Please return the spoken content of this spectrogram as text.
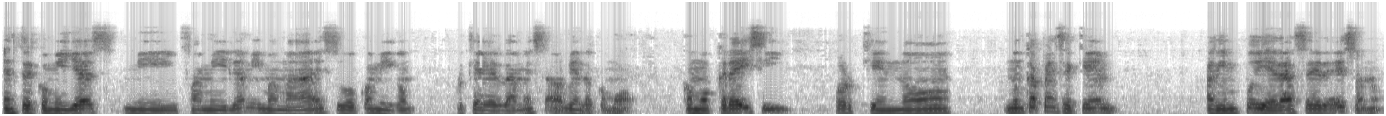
entre comillas, mi familia, mi mamá estuvo conmigo porque de verdad me estaba viendo como, como crazy, porque no, nunca pensé que alguien pudiera hacer eso, ¿no?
